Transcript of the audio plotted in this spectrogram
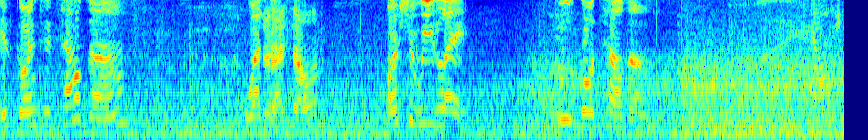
is going to tell them what Should the I tell them? or should we let Google tell them? Starting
